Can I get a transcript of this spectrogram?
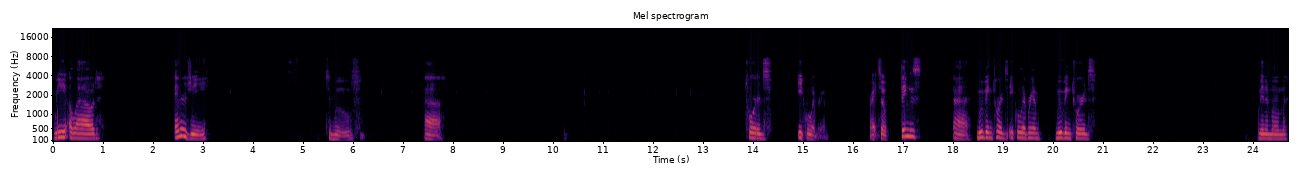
we allowed energy to move uh, towards equilibrium, right? So things uh, moving towards equilibrium, moving towards minimum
